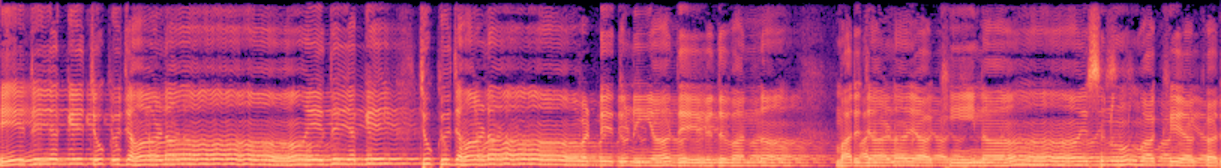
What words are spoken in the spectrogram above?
ਇਹਦੇ ਅੱਗੇ ਝੁਕ ਜਾਣਾ, ਇਹਦੇ ਅੱਗੇ ਝੁਕ ਜਾਣਾ, ਵੱਡੇ ਦੁਨੀਆ ਦੇ ਵਿਦਵਾਨਾ ਮਰ ਜਾਣਾ ਆਖੀ ਨਾ ਇਸ ਨੂੰ ਆਖਿਆ ਕਰ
